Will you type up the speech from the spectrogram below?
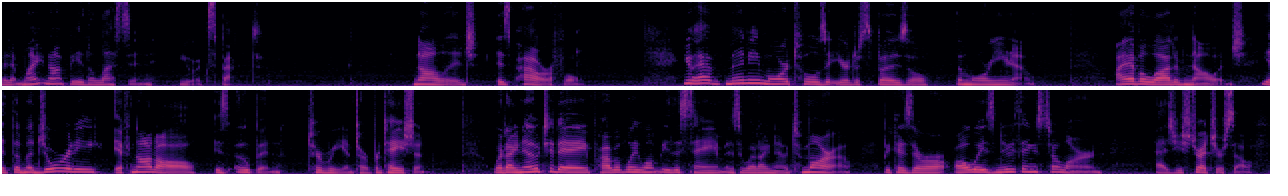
but it might not be the lesson you expect. Knowledge is powerful. You have many more tools at your disposal the more you know. I have a lot of knowledge, yet the majority, if not all, is open to reinterpretation. What I know today probably won't be the same as what I know tomorrow because there are always new things to learn as you stretch yourself.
